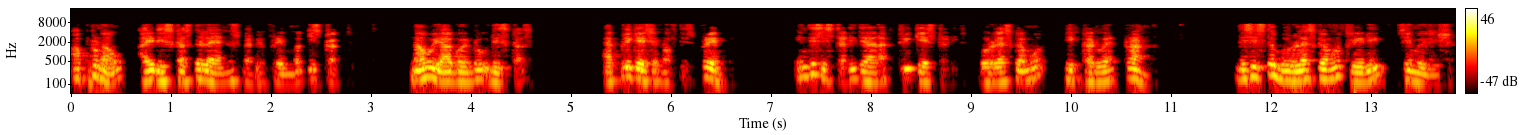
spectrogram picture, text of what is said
Up to now, I discussed the land use mapping framework structure. Now we are going to discuss application of this framework. In this study, there are three case studies, Boralesgamuwa, Hikkadu and Ranna. This is the Boralesgamuwa 3D simulation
